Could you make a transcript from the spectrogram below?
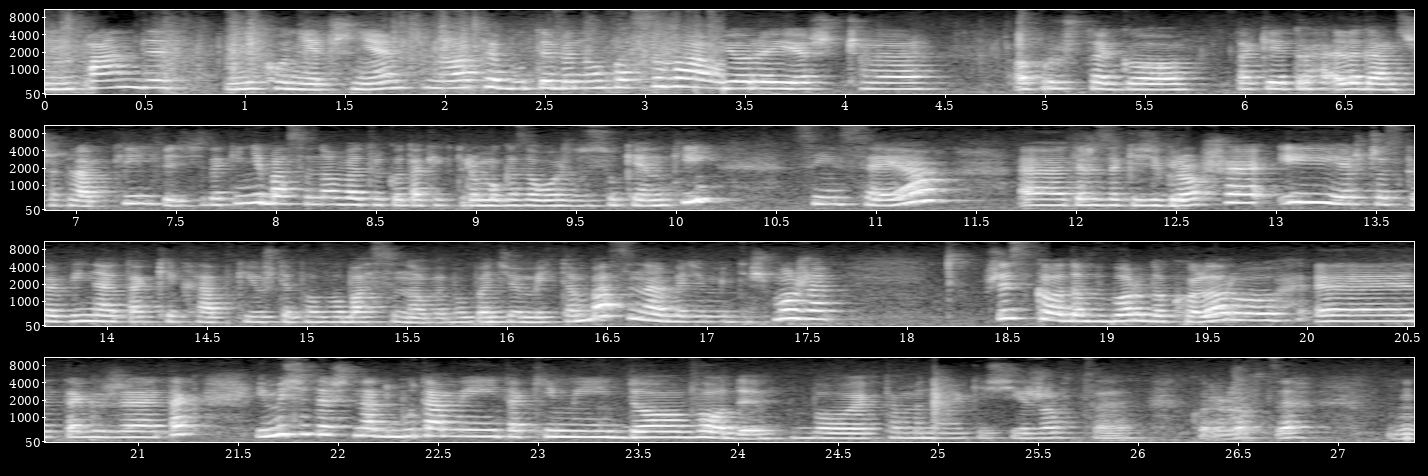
mm, pandy niekoniecznie, no a te buty będą pasowały. Biorę jeszcze oprócz tego takie trochę elegantsze klapki, wiecie, takie nie basenowe, tylko takie, które mogę założyć do sukienki. Sinseya, e, też z jakieś grosze i jeszcze z Calvina takie klapki już typowo basenowe, bo będziemy mieć tam basen, ale będziemy mieć też morze. Wszystko do wyboru, do koloru, e, także tak. I myślę też nad butami takimi do wody, bo jak tam będą jakieś jeżowce, koralowce,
